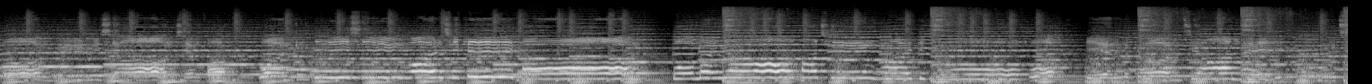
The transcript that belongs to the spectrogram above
风雨向前方，万众一心，万旗披榜。我们要把亲爱的祖国。变得更加美富强，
